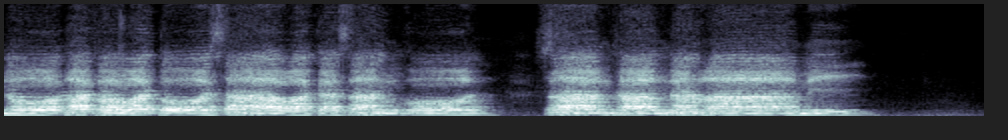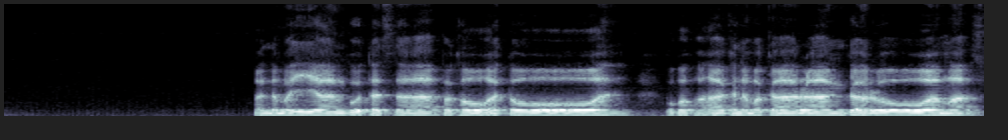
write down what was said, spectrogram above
โนภะคะวะโตสาวกสังโฆสังฆังนามามิอนามยยังพุทธัสสะภะคะวะโตปุพพาคณมการังกโรมะเส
